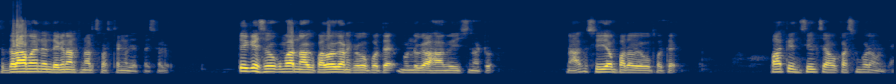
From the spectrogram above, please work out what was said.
సిద్ధరామయ్య నేను దిగనంటున్నాడు స్పష్టంగా చెప్పేశాడు. టీకే శివకుమార్ నాకు పదవి కనుక ఇవ్వకపోతే ముందుగా హామీ ఇచ్చినట్టు. నాకు సీఎం పదవి ఇవ్వకపోతే పార్టీని చీల్చే అవకాశం కూడా ఉంది.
